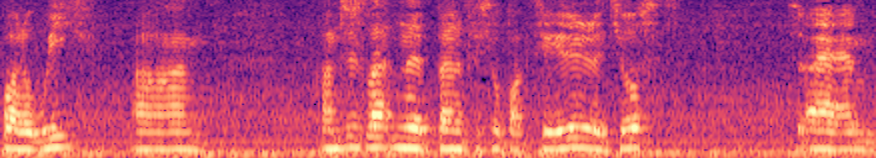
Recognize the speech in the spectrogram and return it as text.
about a week and I'm just letting the beneficial bacteria adjust. So, um,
